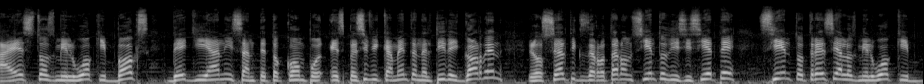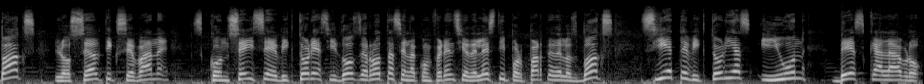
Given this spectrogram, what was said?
a estos Milwaukee Bucks de Giannis Antetokounmpo. Específicamente en el TD Garden, los Celtics derrotaron 117 113 a los Milwaukee Bucks. Los Celtics se van con 6 eh, victorias y 2 derrotas en la conferencia del Este y por parte de los Bucks, 7 victorias y un descalabro.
